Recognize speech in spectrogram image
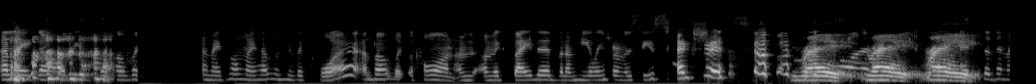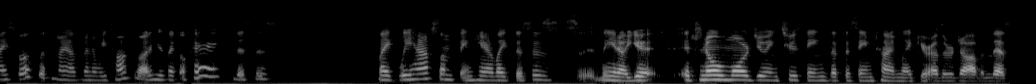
And I got all these, I was like, and I told my husband, he's like, what? And I was like, oh, hold on, I'm, I'm excited, but I'm healing from a C-section. So Right, on. right, And right. so then I spoke with my husband and we talked about it. He's like, okay, this is like we have something here. Like this is, you know, you. It's no more doing two things at the same time, like your other job and this.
